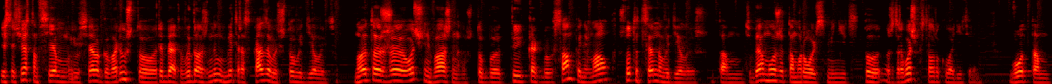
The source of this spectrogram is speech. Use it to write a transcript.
если честно, всем и у себя говорю, что, ребята, вы должны уметь рассказывать, что вы делаете. Но это же очень важно, чтобы ты как бы сам понимал, что ты ценного делаешь. Там, у тебя может там роль смениться. Разработчик стал руководителем. Вот там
